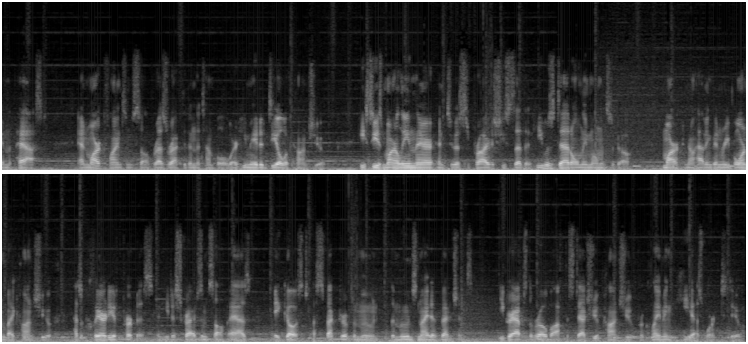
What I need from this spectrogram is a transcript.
in the past, and Mark finds himself resurrected in the temple where he made a deal with Khonshu. He sees Marlene there, and to his surprise, she said that he was dead only moments ago. Mark, now having been reborn by Khonshu, has a clarity of purpose, and he describes himself as a ghost, a specter of the moon, the moon's knight of vengeance. He grabs the robe off the statue of Khonshu, proclaiming he has work to do.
